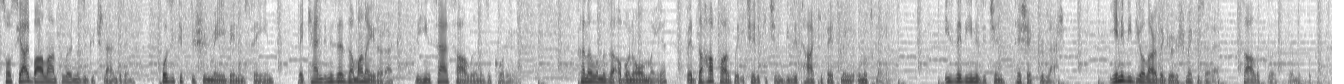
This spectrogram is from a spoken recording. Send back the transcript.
Sosyal bağlantılarınızı güçlendirin, pozitif düşünmeyi benimseyin ve kendinize zaman ayırarak zihinsel sağlığınızı koruyun. Kanalımıza abone olmayı ve daha fazla içerik için bizi takip etmeyi unutmayın. İzlediğiniz için teşekkürler. Yeni videolarda görüşmek üzere. Sağlıklı ve mutlu kalın.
